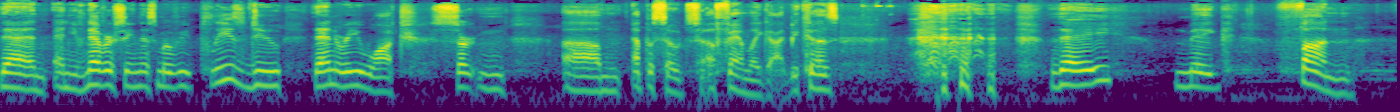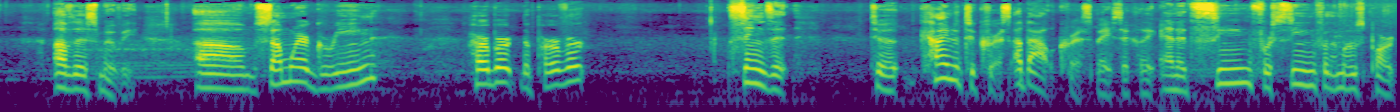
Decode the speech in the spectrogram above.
then and you've never seen this movie, please do then rewatch certain um, episodes of Family Guy because they make fun of this movie. Um, Somewhere Green, Herbert the pervert sings it to kind of to Chris, about Chris basically, and it's scene for scene for the most part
